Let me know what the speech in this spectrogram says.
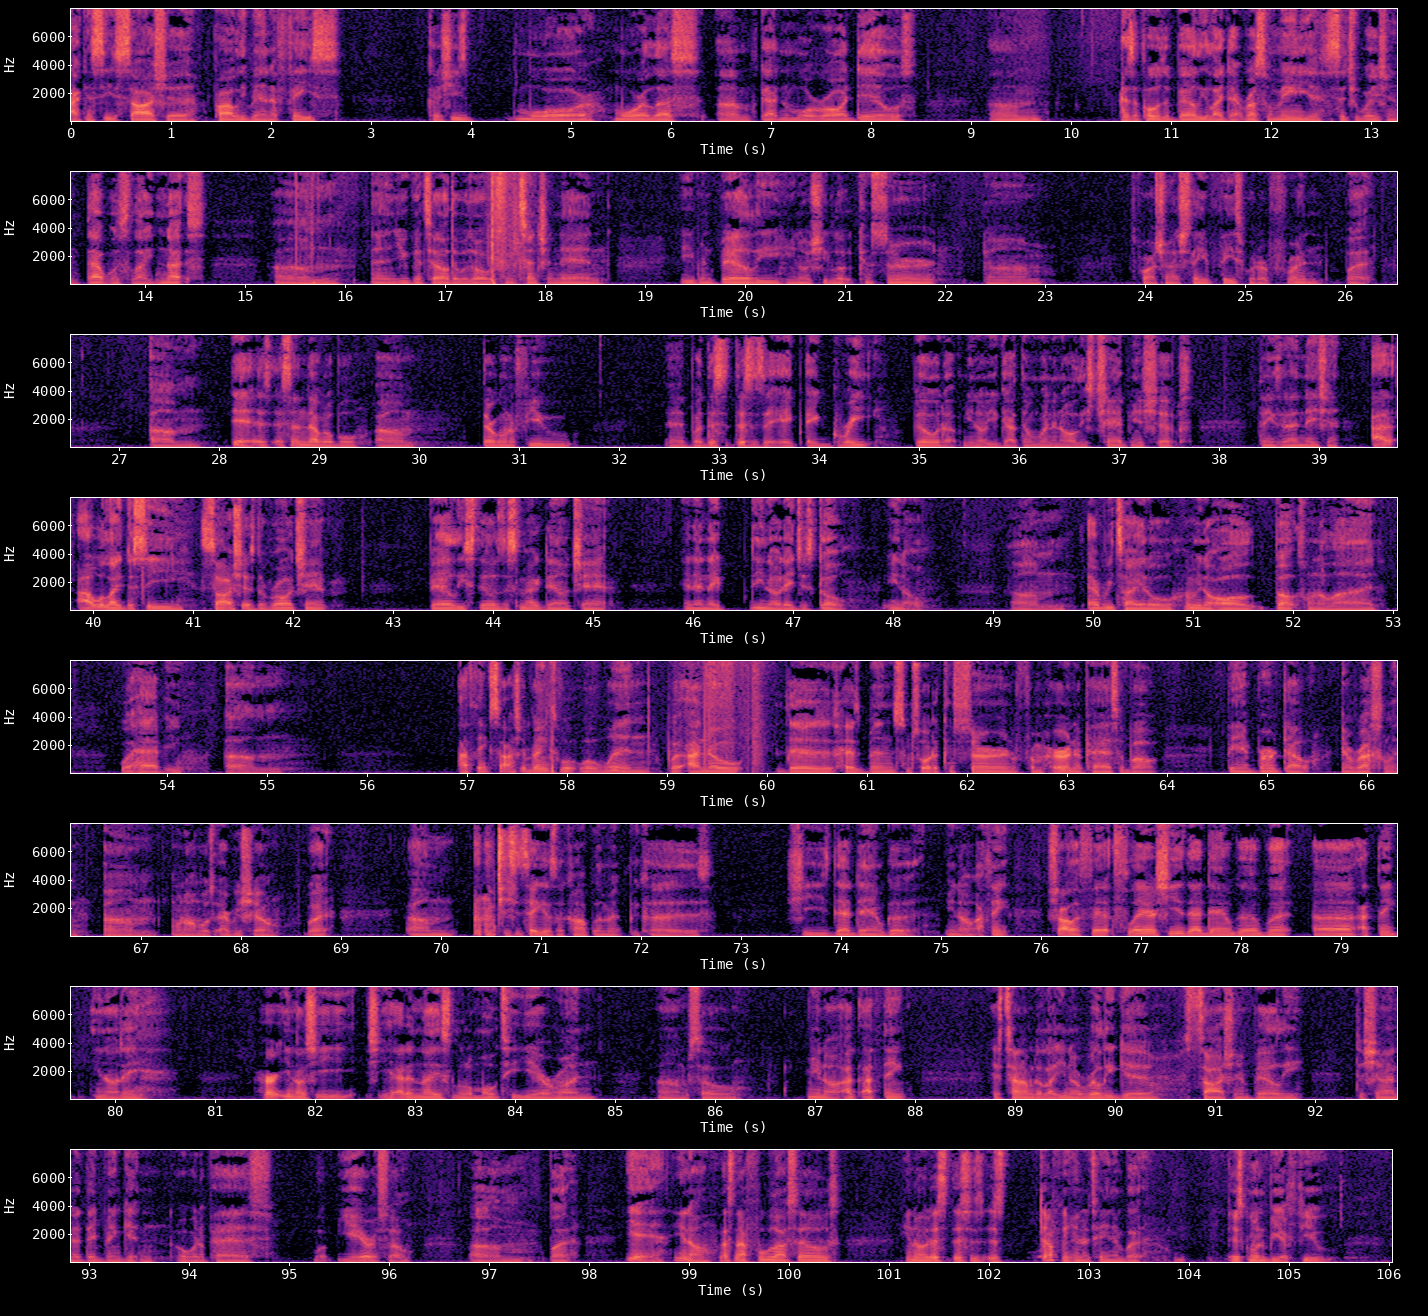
I can see Sasha probably being a face because she's more more or less um, gotten more raw deals um, as opposed to Bayley like that WrestleMania situation that was like nuts. Um, and you can tell there was always some tension there and even Bayley you know she looked concerned um, as far as trying to save face with her friend. But um, yeah it's, it's inevitable um, they're going to feud and, but this this is a, a great build up. You know, you got them winning all these championships, things of that nature. I, I would like to see Sasha as the Raw champ, Bayley still as the SmackDown champ, and then they you know they just go. You know, um, every title. I mean, all belts on the line, what have you. Um, I think Sasha Banks will, will win, but I know there has been some sort of concern from her in the past about being burnt out in wrestling um, on almost every show. But um, she should take it as a compliment because she's that damn good. You know, I think Charlotte Flair, she's that damn good, but uh, I think you know they her. You know, she she had a nice little multi year run, um, so you know, I, I think it's time to like, you know, really give Sasha and Bayley the shine that they've been getting over the past what, year or so. Um, but yeah, you know, let's not fool ourselves. You know, this this is it's definitely entertaining, but it's going to be a few.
